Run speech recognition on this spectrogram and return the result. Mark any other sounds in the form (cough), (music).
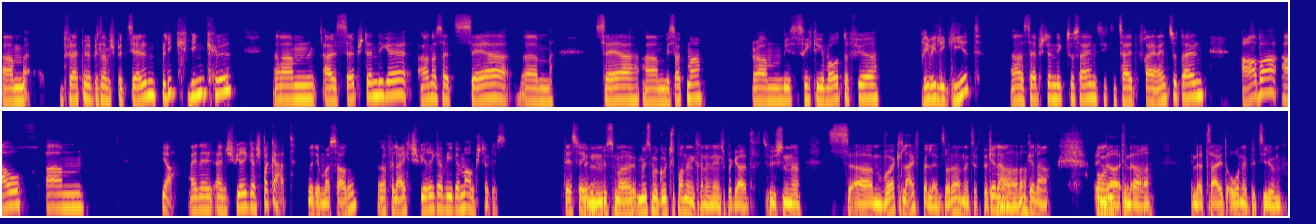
Ähm, vielleicht mit ein bisschen einem speziellen Blickwinkel ähm, als Selbstständige. Einerseits sehr, ähm, sehr, ähm, wie sagt man, wie ist das richtige Wort dafür, privilegiert, äh, selbstständig zu sein, sich die Zeit frei einzuteilen, aber auch ähm, ja, eine, ein schwieriger Spagat, würde ich mal sagen. Äh, vielleicht schwieriger, wie wenn man angestellt ist. Deswegen den müssen wir, müssen wir gut spannen können, den Spagat zwischen ähm, Work-Life-Balance, oder? Nennt sich das genau, genau. genau. In, der, in, der, in der Zeit ohne Beziehung.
